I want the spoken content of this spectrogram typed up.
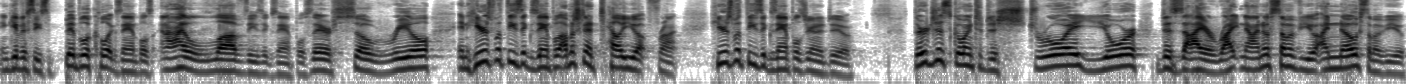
and give us these biblical examples. And I love these examples. They are so real. And here's what these examples, I'm just going to tell you up front. Here's what these examples are going to do. They're just going to destroy your desire right now. I know some of you, I know some of you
